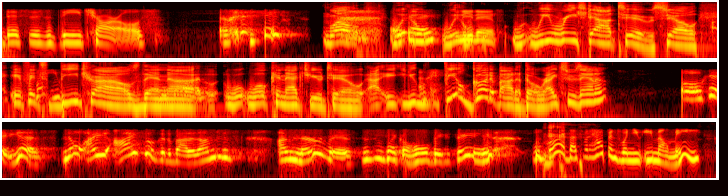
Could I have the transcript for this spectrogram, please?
this is the Charles. Okay. Well, Okay. we, we, Need we reached out too. So if it's the Charles, then uh, we'll, we'll connect you to. Uh, you feel good about it though, right, Susanna? Oh, okay. Yes. No, I I feel good about it. I'm just I'm nervous. This is like a whole big thing. Well, girl, that's what happens when you email me.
